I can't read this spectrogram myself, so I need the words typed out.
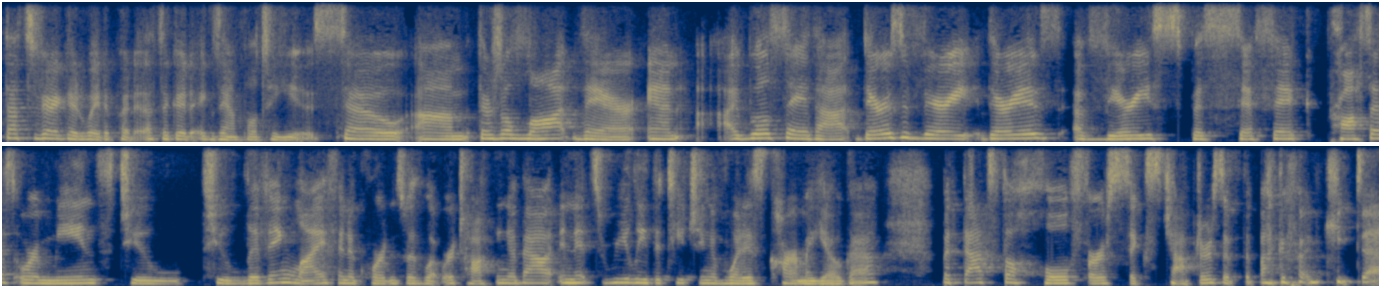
that's a very good way to put it. That's a good example to use. So um, there's a lot there, and I will say that there is a very there is a very specific process or means to to living life in accordance with what we're talking about, and it's really the teaching of what is karma yoga. But that's the whole first six chapters of the Bhagavad Gita,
